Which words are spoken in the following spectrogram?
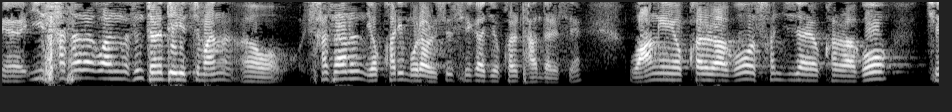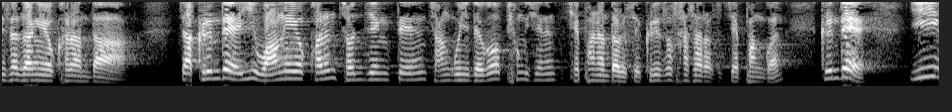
예, 이 사사라고 하는 것은 전에도 얘기했지만 어, 사사는 역할이 뭐라고 그랬어요? 세 가지 역할을 다 한다 그랬어요. 왕의 역할을 하고 선지자 역할을 하고 제사장의 역할을 한다. 자, 그런데 이 왕의 역할은 전쟁 때는 장군이 되고 평시에는 재판한다 그랬어요. 그래서 사사라서 재판관. 그런데 이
